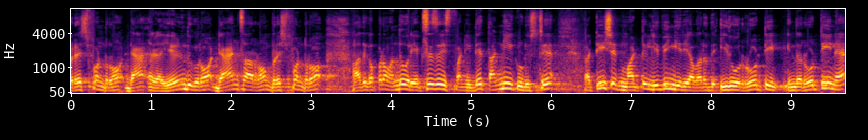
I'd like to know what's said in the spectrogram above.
ப்ரஷ் பண்ணுறோம் டே எழுந்துக்கிறோம் டான்ஸ் ஆடுறோம் ப்ரஷ் பண்ணுறோம் அதுக்கப்புறம் வந்து ஒரு எக்ஸசைஸ் பண்ணிவிட்டு தண்ணியை குடிச்சிட்டு டிஷர்ட் மட்டும் லிவிங் ஏரியா வருது. இது ஒரு ரொட்டீன் இந்த ரொட்டீனை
